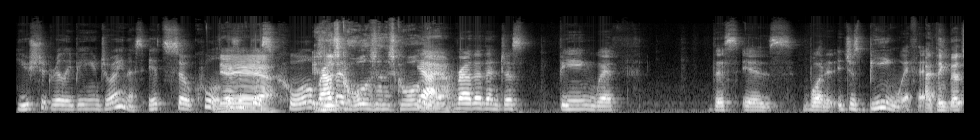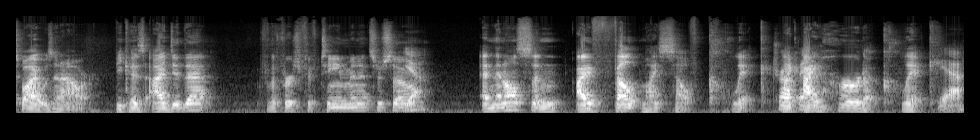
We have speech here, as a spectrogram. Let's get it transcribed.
"You should really be enjoying this. It's so cool. Yeah, Isn't yeah, this yeah. cool?" Isn't this cool? Isn't this cool? Yeah, rather than just being with. This is what it. Just being with it. I think that's why it was an hour because I did that for the first 15 minutes or so. Yeah. And then all of a sudden, I felt myself click. Drop like I heard a click. Yeah.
